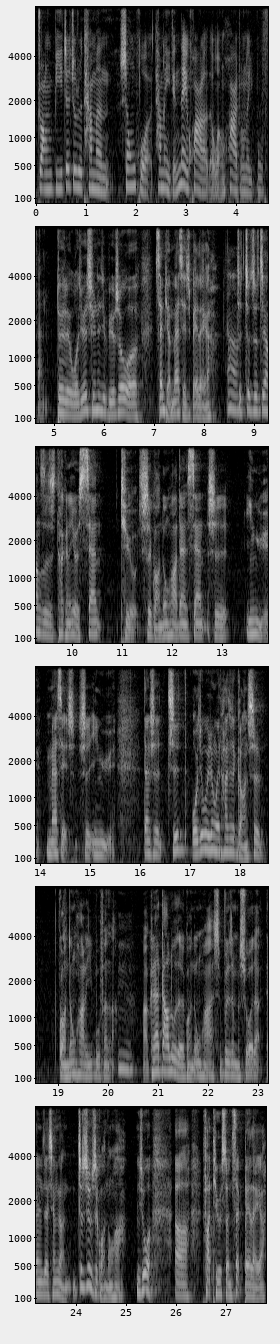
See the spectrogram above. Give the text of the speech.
装逼，这就是他们生活，他们已经内化了的文化中的一部分。对对，我觉得其实那就比如说我 send message 北雷啊，嗯，这这这这样子，他可能有 send to 是广东话，但是 send 是英语，message 是英语，但是其实我就会认为它是港式广东话的一部分了。嗯，啊，可能在大陆的广东话是不是这么说的？但是在香港，这就是广东话。你說誒發條信息俾你啊，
